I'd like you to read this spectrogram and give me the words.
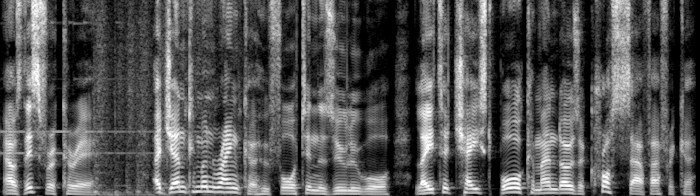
How's this for a career? A gentleman ranker who fought in the Zulu War, later chased Boer commandos across South Africa,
